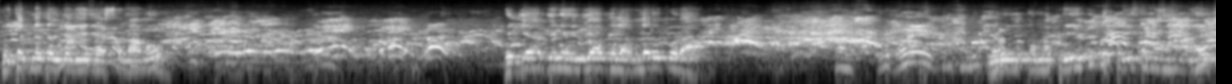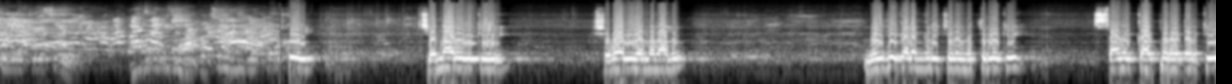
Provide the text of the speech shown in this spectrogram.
కృతజ్ఞతలు తెలియజేస్తున్నాము. విద్యార్థిని విద్యార్థులు అందరూ కూడా మరి తమ ప్రియ ప్రియతమ నాయకుడిని చూసి స్కూల్ చిన్నారులకి శుభాభివందనాలు. వేదిక అలంకరించిన మిత్రులకి స్థానిక కార్పొరేటర్కి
